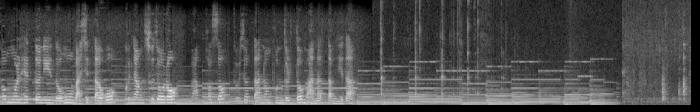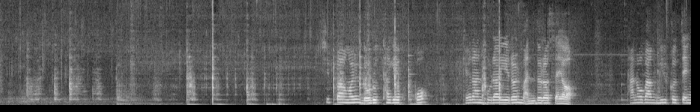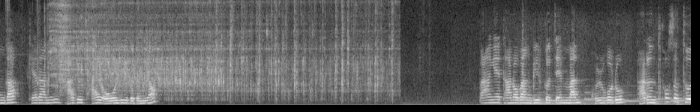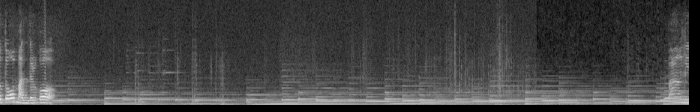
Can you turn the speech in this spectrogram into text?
선물했더니 너무 맛있다고 그냥 수저로 막 퍼서 드셨다는 분들도 많았답니다. 식빵을 노릇하게 굽고 계란 후라이를 만들었어요. 단호박 밀크잼과 계란이 아주 잘 어울리거든요. 빵에 단호박 밀크잼만 골고루 바른 토스트도 만들고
